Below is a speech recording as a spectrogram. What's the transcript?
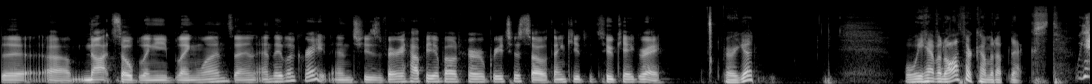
the um, not so blingy bling ones, and and they look great. And she's very happy about her breeches. So thank you to 2K Grey. Very good. Well, we have an author coming up next. Yeah,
